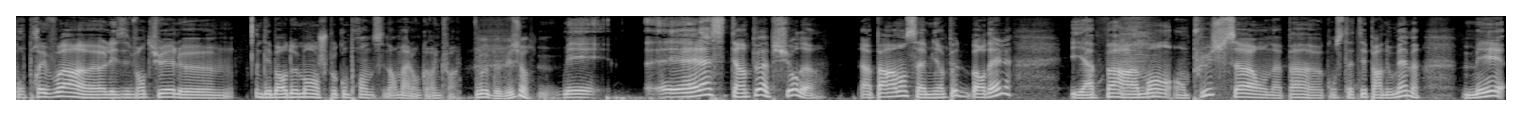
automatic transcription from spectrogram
pour prévoir euh, les éventuels débordements, je peux comprendre, c'est normal encore une fois. Oui, bah, bien sûr. Mais là, c'était un peu absurde. Apparemment, ça a mis un peu de bordel. Et apparemment, en plus, ça, on n'a pas constaté par nous-mêmes, mais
